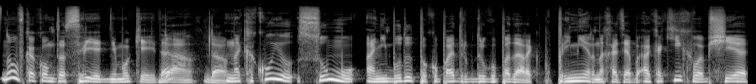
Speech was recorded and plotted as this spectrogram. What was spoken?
Ну, в каком-то среднем, окей, да? Да, да. На какую сумму они будут покупать друг другу подарок? Примерно хотя бы. О каких вообще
